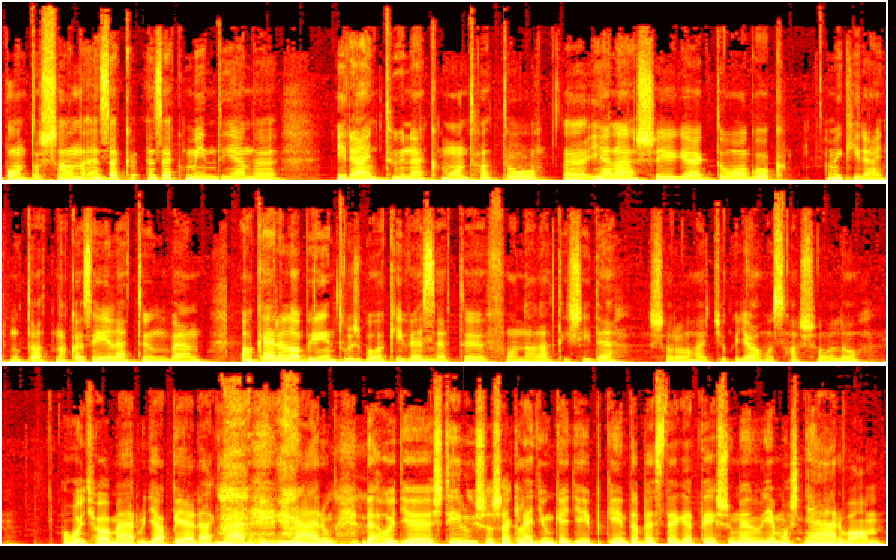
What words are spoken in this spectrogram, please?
Pontosan, ezek, ezek mind ilyen iránytűnek mondható jelenségek, dolgok, amik irányt mutatnak az életünkben. Akár a labirintusból kivezető fonalat is ide sorolhatjuk, hogy ahhoz hasonló hogyha már ugye a példáknál járunk. De hogy stílusosak legyünk egyébként a beszélgetésünkben, ugye most nyár van.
